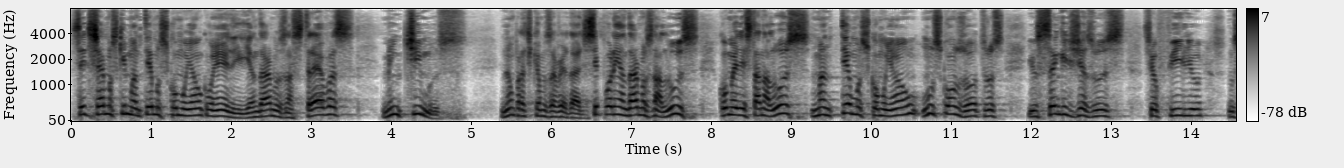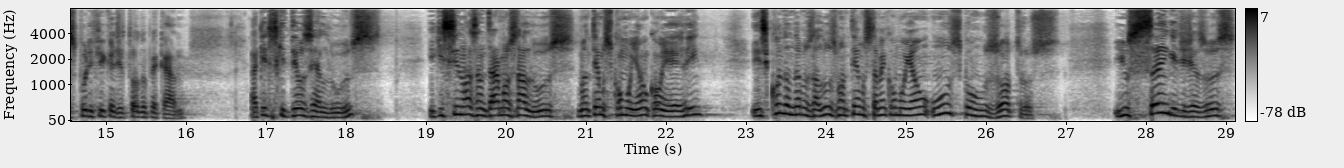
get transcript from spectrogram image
Se dissermos que mantemos comunhão com Ele e andarmos nas trevas, mentimos, não praticamos a verdade. Se, porém, andarmos na luz, como Ele está na luz, mantemos comunhão uns com os outros, e o sangue de Jesus, seu Filho, nos purifica de todo o pecado. Aqui diz que Deus é luz, e que se nós andarmos na luz, mantemos comunhão com Ele, e quando andamos na luz, mantemos também comunhão uns com os outros. E o sangue de Jesus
